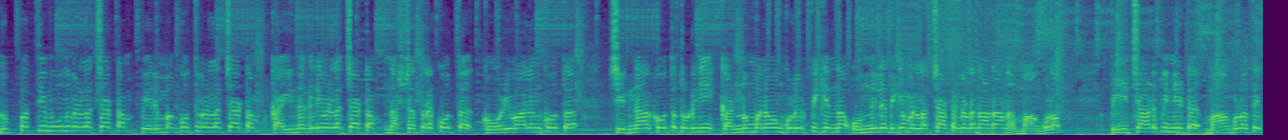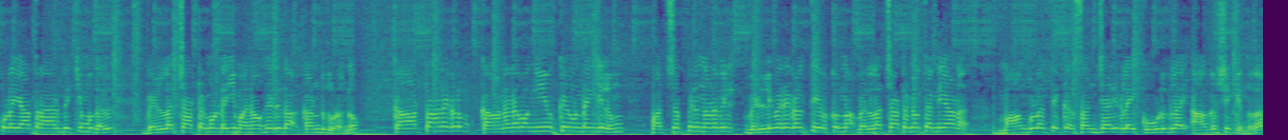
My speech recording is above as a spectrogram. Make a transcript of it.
മുപ്പത്തിമൂന്ന് വെള്ളച്ചാട്ടം പെരുമ്പങ്കൂത്ത് വെള്ളച്ചാട്ടം കൈനഗരി വെള്ളച്ചാട്ടം നക്ഷത്രക്കൂത്ത് കോഴിവാലൻകൂത്ത് ചിന്നാർകൂത്ത് തുടങ്ങി കണ്ണും മനവും കുളിർപ്പിക്കുന്ന ഒന്നിലധികം വെള്ളച്ചാട്ടങ്ങളുടെ നാടാണ് മാങ്കുളം. പീച്ചാട് പിന്നിട്ട് മാങ്കുളത്തേക്കുള്ള യാത്ര ആരംഭിക്കും മുതൽ വെള്ളച്ചാട്ടം കൊണ്ട് ഈ മനോഹരിത കണ്ടു തുടങ്ങും. കാട്ടാനകളും കാനന ഭംഗിയൊക്കെ ഉണ്ടെങ്കിലും പച്ചപ്പിന് നടുവിൽ വെള്ളിവരകൾ തീർക്കുന്ന വെള്ളച്ചാട്ടങ്ങൾ തന്നെയാണ് മാങ്കുളത്തേക്ക് സഞ്ചാരികളെ കൂടുതലായി ആകർഷിക്കുന്നത്.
